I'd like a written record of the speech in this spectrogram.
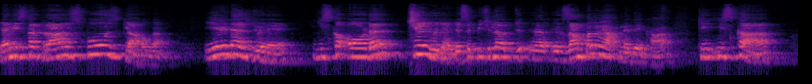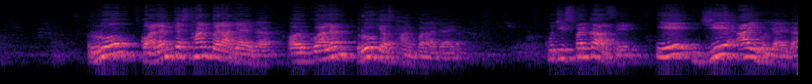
यानी इसका ट्रांसपोज क्या होगा? ए डैश जो है, इसका ऑर्डर चेंज हो जाए। जैसे पिछला एग्जांपल में आपने देखा कि इसका रो कॉलम के स्थान पर आ जाएगा और कॉलम रो के स्थान पर आ जाएगा। कुछ इस प्रकार से ए जे आई हो जाएगा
